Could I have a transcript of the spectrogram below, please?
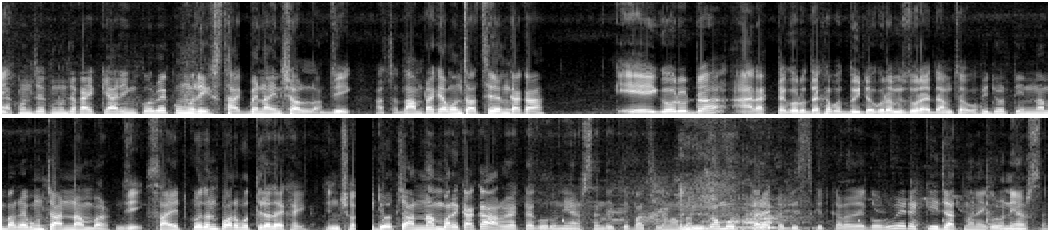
এখন যে কোনো জায়গায় ক্যারিং করবে কোনো রিস্ক থাকবে না ইনশাল্লাহ জি। আচ্ছা দামটা কেমন চাচ্ছিলেন কাকা? এই গরুটা আর একটা গরু দেখাবো দুইটা গরু আমি জোড়ায় দাম চাবো। ভিডিওর তিন নাম্বার এবং চার নাম্বার। জি। সাইড করে দেন পরবর্তীটা দেখাই। ইনশাল্লাহ। ভিডিও চার নাম্বারে কাকা আরও একটা গরু নিয়ে আসছেন দেখতে পাচ্ছিলাম আমরা। চমৎকার একটা বিস্কিট কালারের গরু এটা কি জাত মানে গরু নিয়ে আসছেন?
